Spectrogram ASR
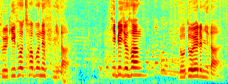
불기소 처분했습니다. TV조선 노도일입니다.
